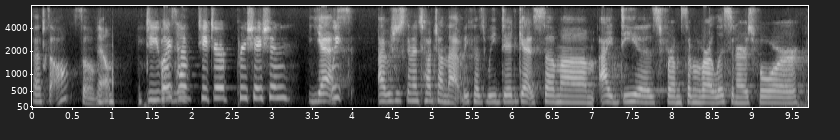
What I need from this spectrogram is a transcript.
That's awesome. know. Do you oh, guys Oh, have Teacher Appreciation? Yes. We- I was just going to touch on that because we did get some um, ideas from some of our listeners for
